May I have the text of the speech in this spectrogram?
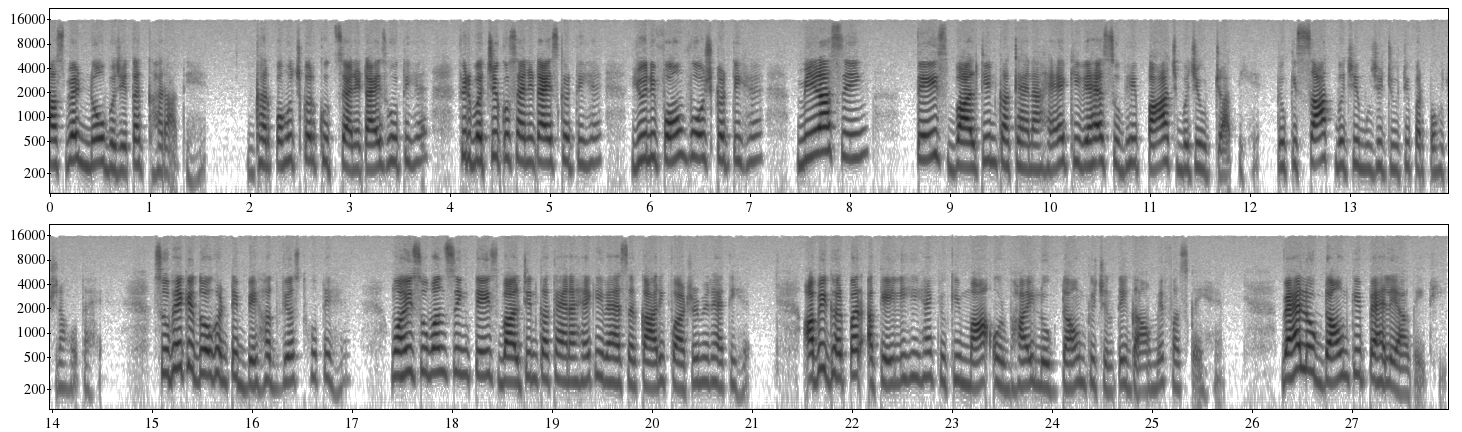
हस्बैंड नौ बजे तक घर आते हैं। घर पहुंचकर खुद सैनिटाइज होती है, फिर बच्चे को सैनिटाइज करती है यूनिफॉर्म वॉश करती है। मीरा सिंह तेईस बाल्टीन का कहना है कि वह सुबह पाँच बजे उठ जाती है, क्योंकि सात बजे मुझे ड्यूटी पर पहुँचना होता है। सुबह के दो घंटे बेहद व्यस्त होते हैं। वहीं सुमन सिंह तेईस बाल्टीन का कहना है कि वह सरकारी क्वार्टर में रहती है। अभी घर पर अकेली ही है, क्योंकि माँ और भाई लॉकडाउन के चलते गाँव में फंस गए हैं। वह लॉकडाउन के पहले आ गई थी।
